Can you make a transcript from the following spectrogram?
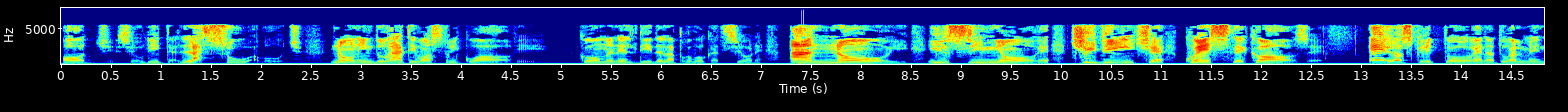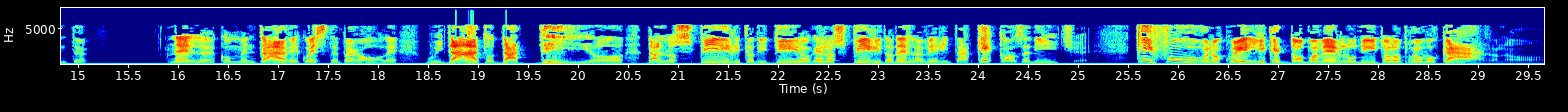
Oggi, se udite la sua voce, non indurate i vostri cuori come nel dì della provocazione. A noi il Signore ci dice queste cose. E lo scrittore, naturalmente, nel commentare queste parole, guidato da Dio, dallo Spirito di Dio, che è lo Spirito della verità, che cosa dice? Chi furono quelli che dopo averlo udito lo provocarono?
